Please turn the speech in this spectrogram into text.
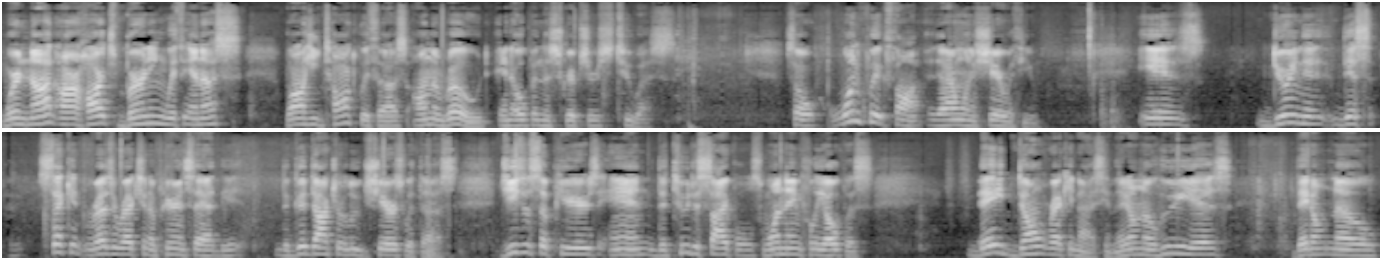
were not our hearts burning within us while he talked with us on the road and opened the scriptures to us? So, one quick thought that I want to share with you is during the, this second resurrection appearance that the, the good Dr. Luke shares with us, Jesus appears and the two disciples, one named Cleopas, they don't recognize him. They don't know who he is. They don't know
